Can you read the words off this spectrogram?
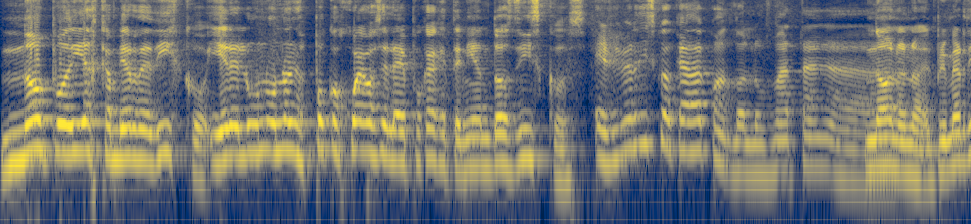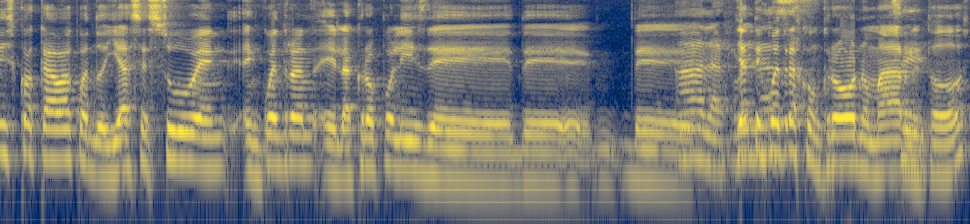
no podías cambiar de disco. Y era el uno, uno de los pocos juegos de la época que tenían dos discos. El primer disco acaba cuando lo matan a. No, no, no. El primer disco acaba cuando ya se suben, encuentran el Acrópolis de. de, de- Ah, las ya te encuentras con Crono, Mar Sí. y todos.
